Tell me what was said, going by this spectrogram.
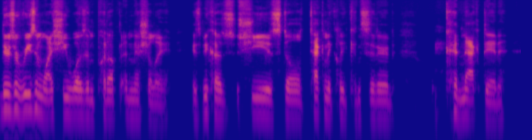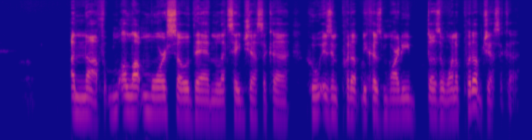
there's a reason why she wasn't put up initially. Is because she is still technically considered connected enough, a lot more so than let's say Jessica, who isn't put up because Marty doesn't want to put up Jessica.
